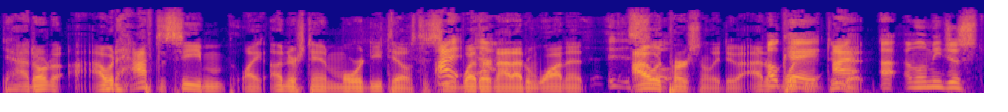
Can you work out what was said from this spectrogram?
yeah, I don't know. I would have to see, like, understand more details to see I- whether or not I'd want it. I would personally do it. I Okay, wouldn't do I, it. I, let me just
